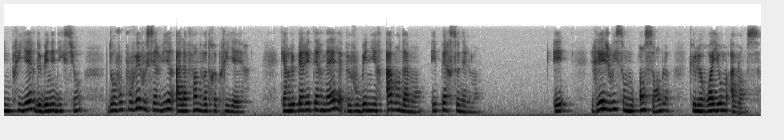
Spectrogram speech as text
une prière de bénédiction dont vous pouvez vous servir à la fin de votre prière, car le Père éternel veut vous bénir abondamment et personnellement. Et réjouissons-nous ensemble que le royaume avance.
